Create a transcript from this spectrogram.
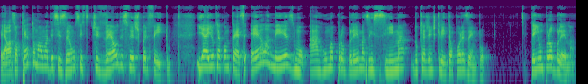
Ela só quer tomar uma decisão se tiver o desfecho perfeito. E aí o que acontece? Ela mesmo arruma problemas em cima do que a gente cria. Então, por exemplo, tem um problema.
